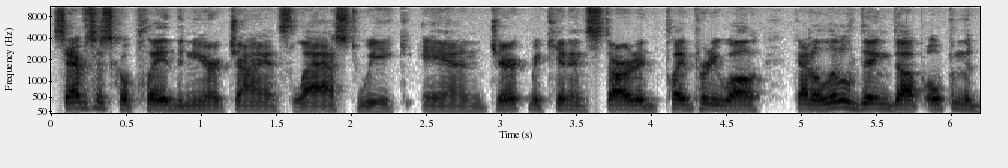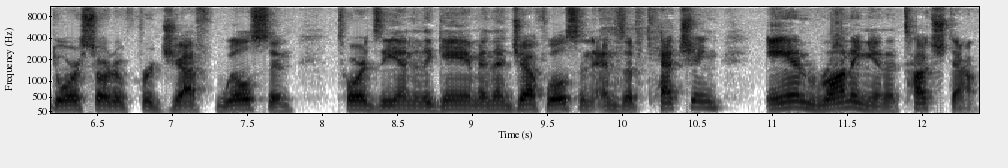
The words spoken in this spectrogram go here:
San Francisco played the New York Giants last week, and Jerick McKinnon started, played pretty well, got a little dinged up, opened the door sort of for Jeff Wilson towards the end of the game, and then Jeff Wilson ends up catching and running in a touchdown.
